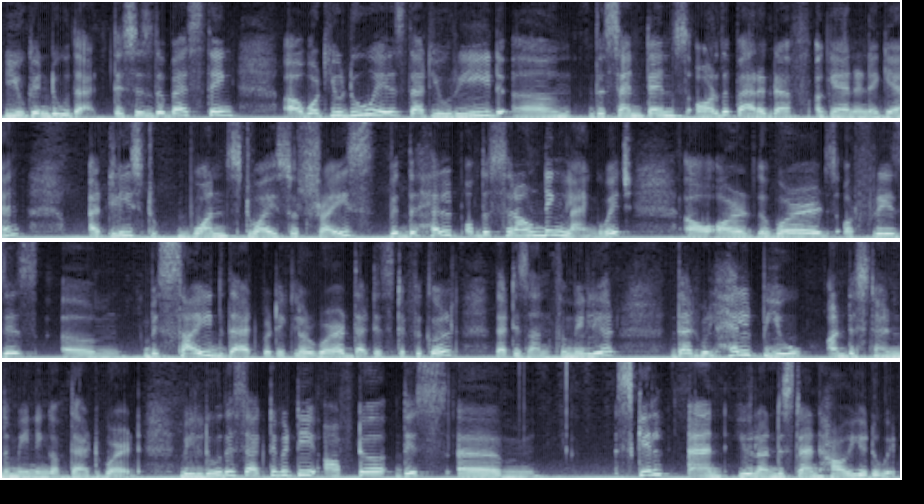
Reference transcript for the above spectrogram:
You can do that. This is the best thing. Uh, what you do is that you read um, the sentence or the paragraph again and again, at least once, twice or thrice with the help of the surrounding language uh, or the words or phrases um, beside that particular word that is difficult, that is unfamiliar, that will help you understand understand the meaning of that word. We'll do this activity after this um, skill and you'll understand how you do it.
